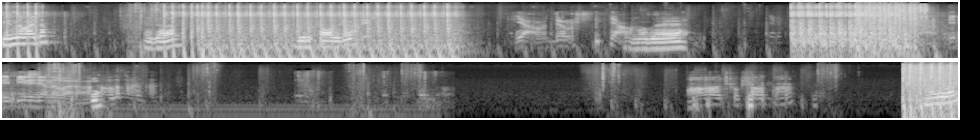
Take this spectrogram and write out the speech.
Birini baydım. Helal. Biri kaldı. Ya canım. Ya, Ama be. ya biri bir canı var abi. Kaldı kanka. Aa çok sağlık lan. Hadi lan.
